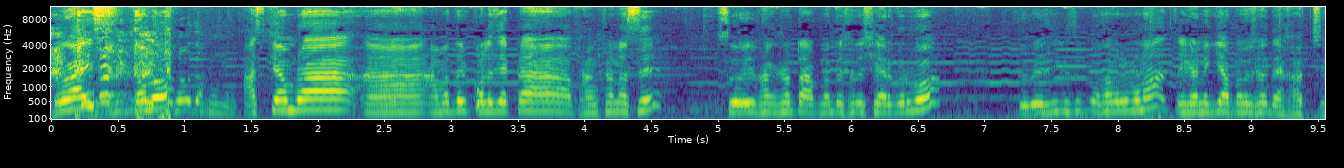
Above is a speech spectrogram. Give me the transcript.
তো গাইস চলো আজকে আমরা আমাদের কলেজে একটা ফাংশন আছে। সো এই ফাংশনটা আপনাদের সাথে শেয়ার করব। তো বেশি কিছু কথা বলব না সেখানে গিয়ে আপনাদের সাথে দেখা হচ্ছে।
